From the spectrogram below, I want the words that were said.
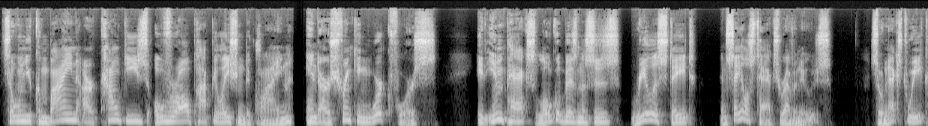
So when you combine our county's overall population decline and our shrinking workforce, it impacts local businesses, real estate, and sales tax revenues. So next week,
